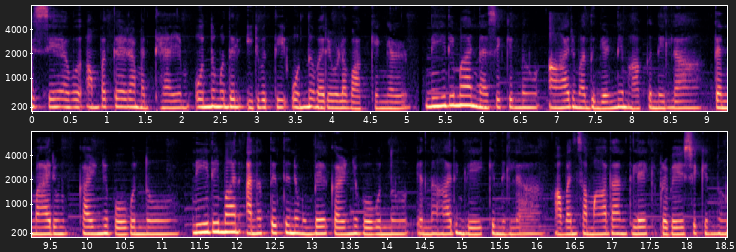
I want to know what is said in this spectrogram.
യെശയ്യാവ് അമ്പത്തേഴാം അധ്യായം ഒന്ന് മുതൽ ഇരുപത്തി ഒന്ന് വരെയുള്ള വാക്യങ്ങൾ. നീതിമാൻ നശിക്കുന്നു ആരും അത് ഗണ്യമാക്കുന്നില്ല. ഭക്തന്മാരും കഴിഞ്ഞു പോകുന്നു നീതിമാൻ അനർത്ഥത്തിനു മുമ്പേ കഴിഞ്ഞു പോകുന്നു എന്ന് ആരും ഗ്രഹിക്കുന്നില്ല. അവൻ സമാധാനത്തിലേക്ക് പ്രവേശിക്കുന്നു.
